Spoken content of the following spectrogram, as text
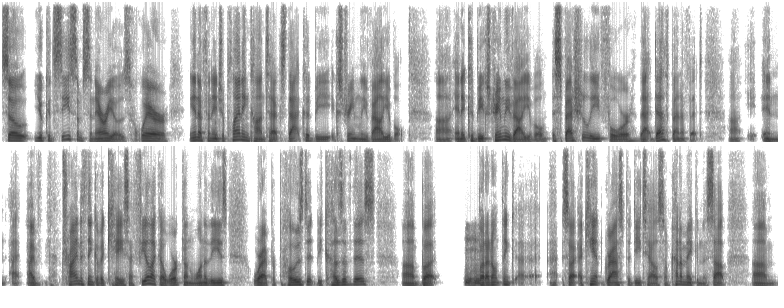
So you could see some scenarios where, in a financial planning context, that could be extremely valuable. Uh, and it could be extremely valuable, especially for that death benefit. Uh, and I, I'm trying to think of a case. I feel like I worked on one of these where I proposed it because of this, uh, but mm-hmm. but I don't think uh, so. I can't grasp the details. So I'm kind of making this up um,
